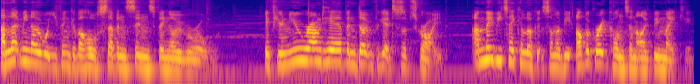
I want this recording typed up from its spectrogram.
and let me know what you think of the whole 7 Sins thing overall. If you're new around here then don't forget to subscribe, and maybe take a look at some of the other great content I've been making.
